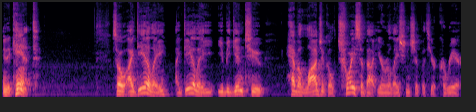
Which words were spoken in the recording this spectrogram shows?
And it can't. So ideally, ideally, you begin to have a logical choice about your relationship with your career.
